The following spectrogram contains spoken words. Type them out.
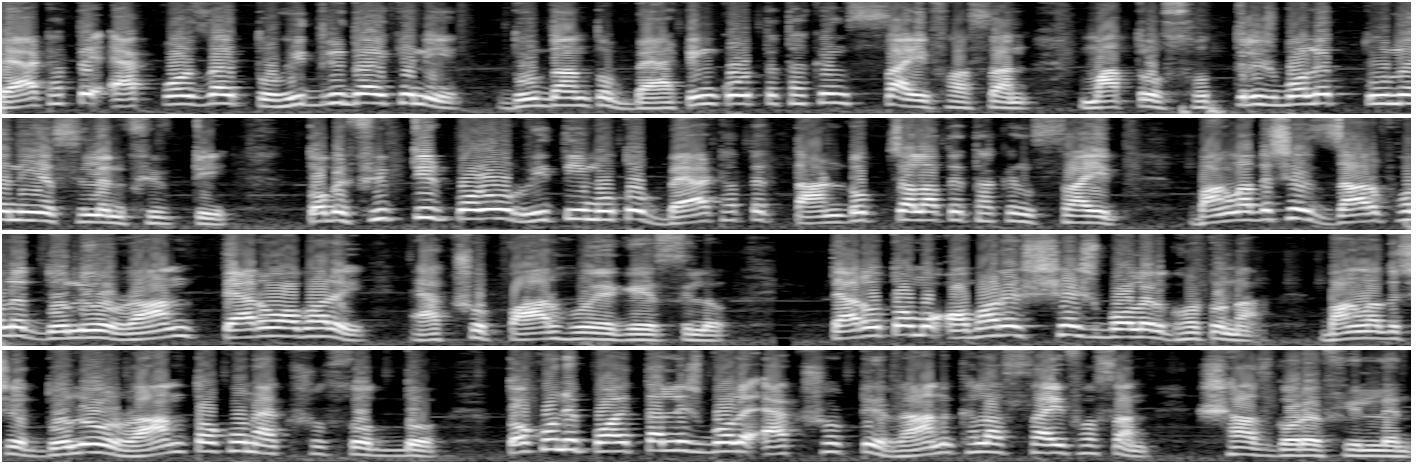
ব্যাট হাতে এক পর্যায়ে তহিদ হৃদয়কে নিয়ে দুর্দান্ত ব্যাটিং করতে থাকেন সাইফ হাসান। মাত্র ছত্রিশ বলে তুলে নিয়েছিলেন ফিফটি। তবে ফিফটির পরও রীতিমতো ব্যাট হাতে তাণ্ডব চালাতে থাকেন সাইফ। বাংলাদেশের যার ফলে দলীয় রান তেরো ওভারে একশো পার হয়ে গিয়েছিল। তেরোতম ওভারের শেষ বলের ঘটনা। বাংলাদেশের দলীয় রান তখন একশো চোদ্দ। তখনই পঁয়তাল্লিশ বলে একষট্টি রান খেলা সাইফ হাসান সাজ গড়ে ফিরলেন।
